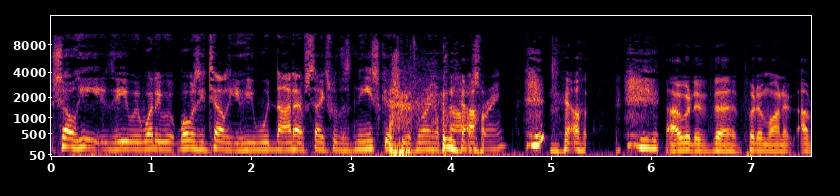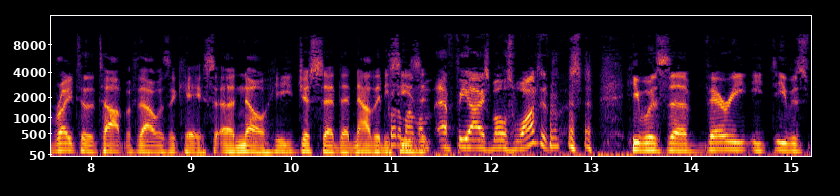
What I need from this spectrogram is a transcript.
So he, he what, he, what was he telling you? He would not have sex with his niece because she was wearing a promise No. ring? no, I would have uh, put him on a, uh, right to the top if that was the case. Uh, no, he just said that now that he Put him sees on it, FBI's most wanted list. he was uh, very he, he was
